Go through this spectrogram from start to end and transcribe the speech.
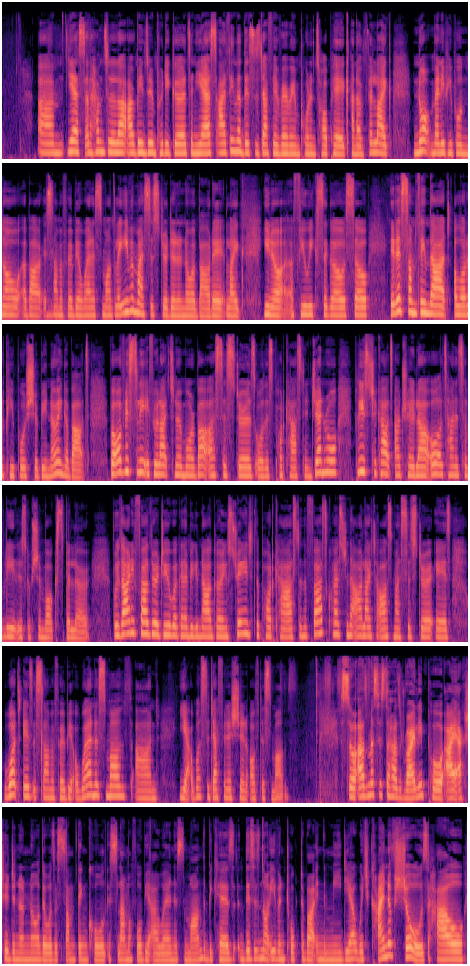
Um, yes, Alhamdulillah, I've been doing pretty good. And yes, I think that this is definitely a very important topic. And I feel like not many people know about Islamophobia Awareness Month. Like, even my sister didn't know about it, like, you know, a few weeks ago. So it is something that a lot of people should be knowing about. But obviously, if you'd like to know more about our sisters or this podcast in general, please check out our trailer or alternatively the description box below. But without any further ado, we're going to be now going straight into the podcast. And the first question that I'd like to ask my sister is what is Islamophobia Awareness Month? And yeah, what's the definition of this month? So, as my sister has rightly put, I actually didn't know there was a something called Islamophobia Awareness Month because this is not even talked about in the media, which kind of shows how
